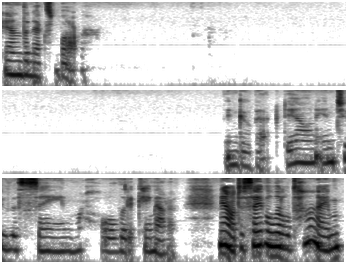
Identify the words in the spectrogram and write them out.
and the next bar. Then go back down into the same hole that it came out of. Now, to save a little time,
